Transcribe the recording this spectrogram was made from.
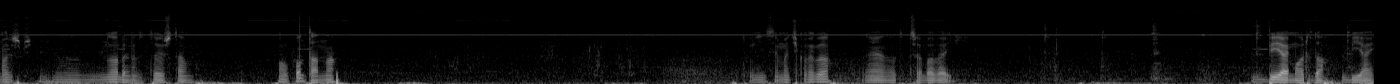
Możesz. No, dobra, no to już tam... O, fontanna. Tu nic nie ma ciekawego? Nie, no to trzeba wejść. Wbijaj morda, wbijaj.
